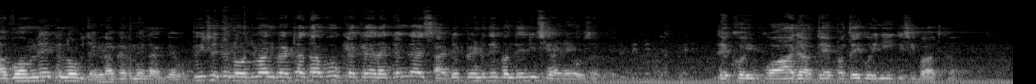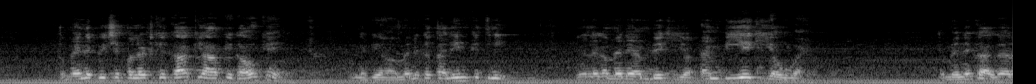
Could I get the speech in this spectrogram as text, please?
अब वो हमले के लोग झगड़ा करने लग गए। पीछे जो नौजवान बैठा था, वो क्या कह रहा है? साढ़े पिंड के बंदे नहीं सियाने हो सकते। देखो, इनको आ जाते हैं, पता ही कोई नहीं किसी बात का। तो मैंने पीछे पलट के कहा कि आपके गाँव के लगे हाँ मैंने कहा, तालीम कितनी? मैंने लगा मैंने एम किया एमबीए किया हुआ है। तो मैंने कहा अगर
